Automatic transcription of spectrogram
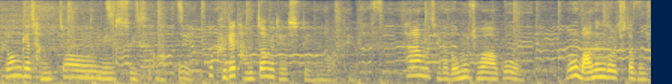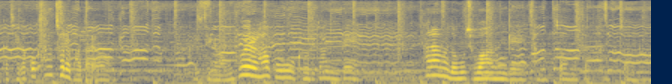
그런 게 장점일 수 있을 것 같고 또 그게 단점이 될 수도 있는 것 같아요. 사람을 제가 너무 좋아하고 너무 많은 걸 주다 보니까 제가 꼭 상처를 받아요. 그래서 되게 많이 후회를 하고 그러기도 하는데 사람을 너무 좋아하는 게 장점이자 같아요.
